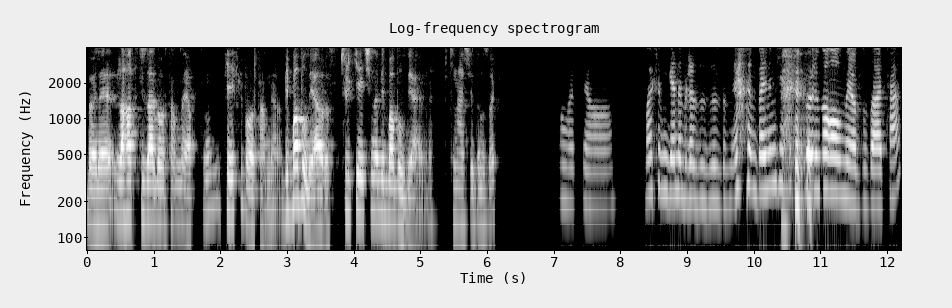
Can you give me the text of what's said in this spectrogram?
böyle rahat güzel bir ortamda yaptın. Keyifli bir ortam yani. Bir bubble ya orası. Türkiye içinde bir bubble yani. Bütün her şeyden uzak. Evet ya. Bak şimdi gene biraz üzüldüm. Benim hiçbir bölümü olmuyordu zaten.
